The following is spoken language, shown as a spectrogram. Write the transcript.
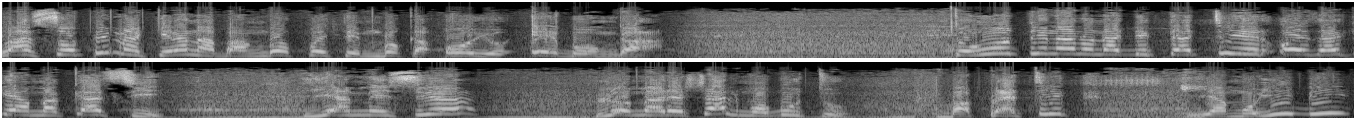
basopi makila na bango mpo ete mboka oyo ebonga towuti nano na dictature oyo ezalaki ya makasi ya monsieur le maréchal mobutu bapratike ya moyibi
